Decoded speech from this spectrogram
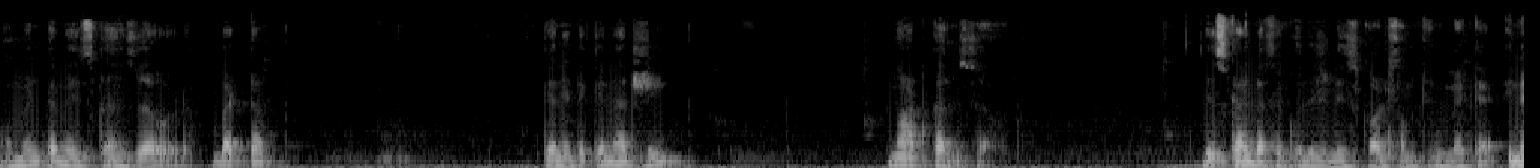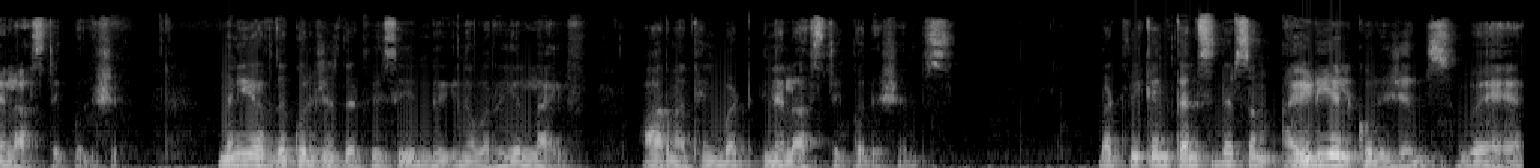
Momentum is conserved, but uh, kinetic energy not conserved. This kind of a collision is called something like an inelastic collision. Many of the collisions that we see in, the, in our real life are nothing but inelastic collisions. But we can consider some ideal collisions where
